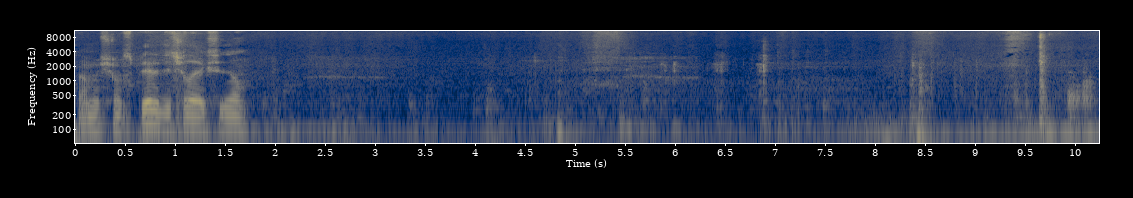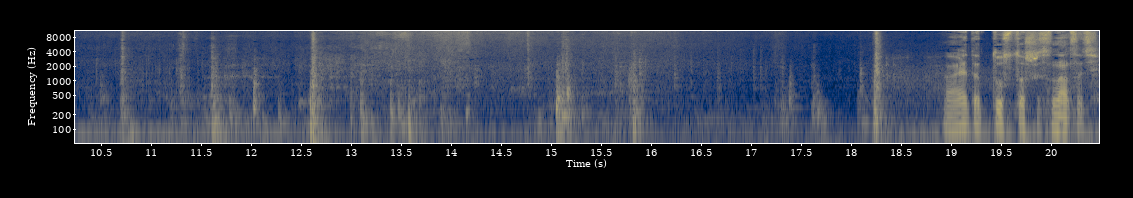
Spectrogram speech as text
Там еще спереди человек сидел. А это Ту-116.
